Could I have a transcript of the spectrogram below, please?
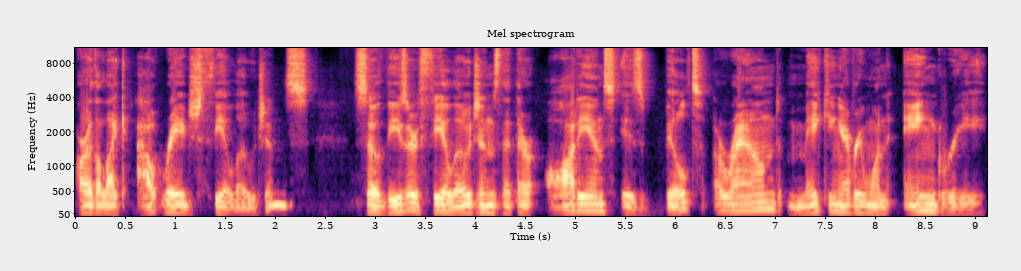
are the like outraged theologians. So these are theologians that their audience is built around making everyone angry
